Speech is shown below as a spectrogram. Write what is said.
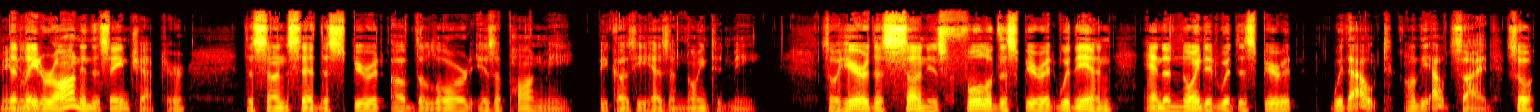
Then later on in the same chapter, the Son said, The Spirit of the Lord is upon me because he has anointed me. So here the Son is full of the Spirit within and anointed with the Spirit without, on the outside. So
